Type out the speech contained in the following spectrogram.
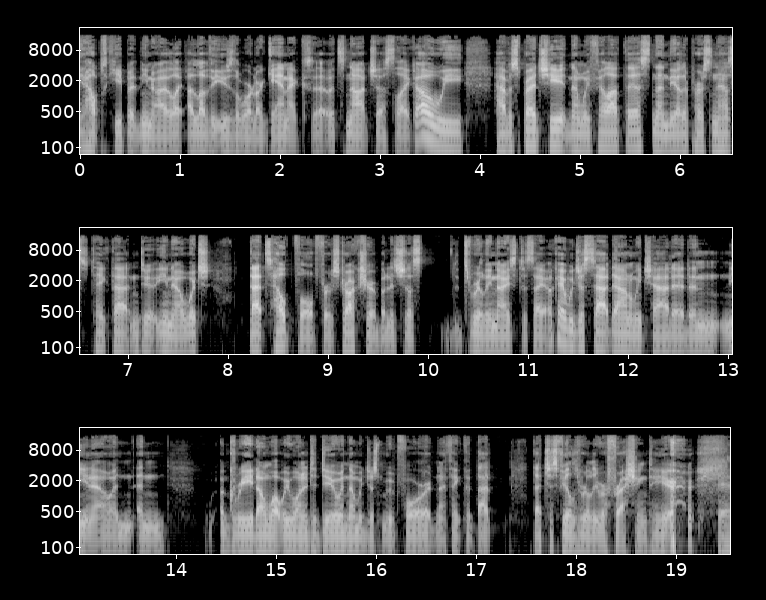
helps keep it. You know, I like I love that you use the word organic. So it's not just like oh we have a spreadsheet and then we fill out this and then the other person has to take that and do you know which that's helpful for structure. But it's just it's really nice to say okay we just sat down and we chatted and you know and and agreed on what we wanted to do and then we just moved forward. And I think that that that just feels really refreshing to hear. Yeah.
